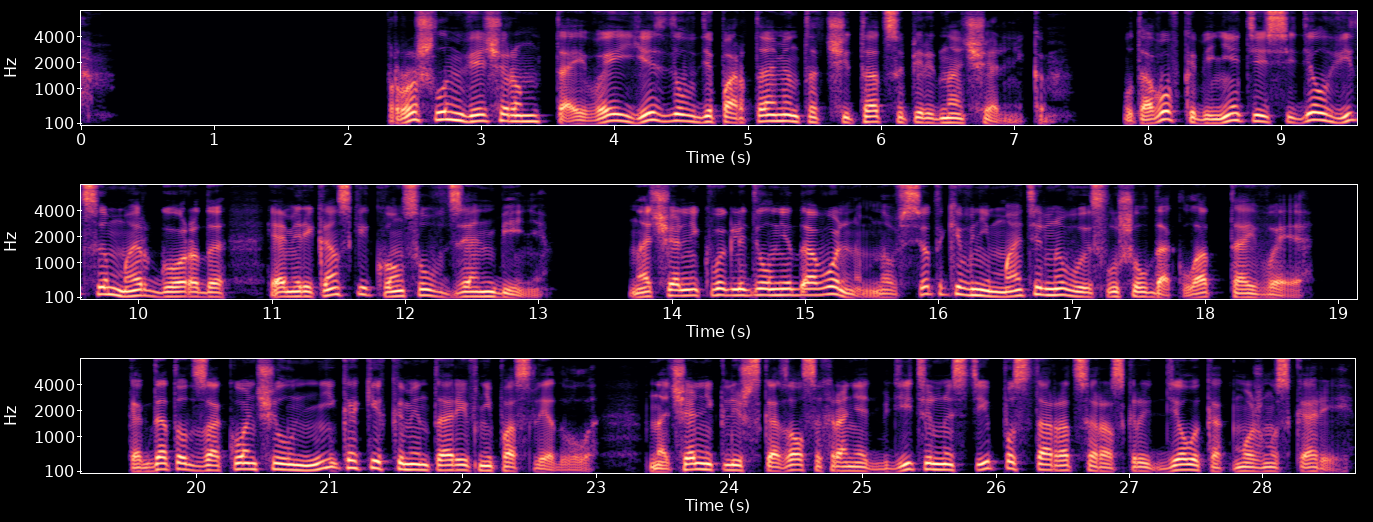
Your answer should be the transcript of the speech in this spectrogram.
Прошлым вечером Тайвей ездил в департамент отчитаться перед начальником. У того в кабинете сидел вице-мэр города и американский консул в Дзяньбине. Начальник выглядел недовольным, но все-таки внимательно выслушал доклад Тайвея. Когда тот закончил, никаких комментариев не последовало. Начальник лишь сказал сохранять бдительность и постараться раскрыть дело как можно скорее.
